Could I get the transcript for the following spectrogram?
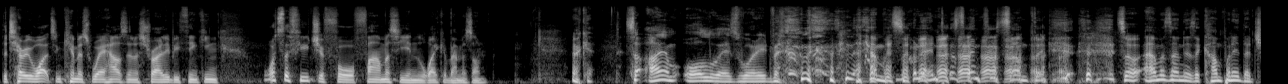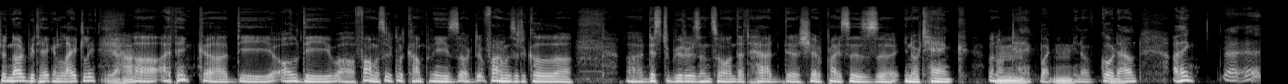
the Terry Whites and Chemist Warehouse in Australia be thinking? What's the future for pharmacy in the wake of Amazon? Okay. So I am always worried when Amazon enters into something. So Amazon is a company that should not be taken lightly. Yeah. Uh, I think uh, the all the uh, pharmaceutical companies or the pharmaceutical uh, uh, distributors and so on that had their share prices, uh, you know, tank, well, not tank, but you know, go down. I think. Uh,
